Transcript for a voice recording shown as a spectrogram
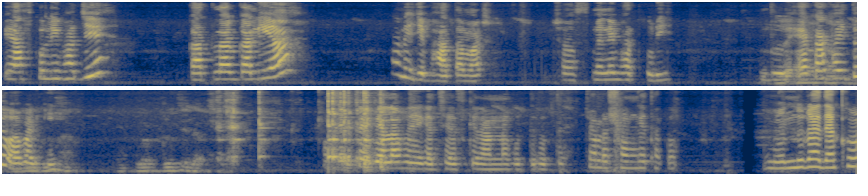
পেঁয়াজ কলি ভাজি, কাতলার কালিয়া, আর এই যে ভাত আমার। সসপ্যানে ভাত করি। একা খাই তো, আবার কি? অনেকটাই বেলা হয়ে গেছে আজকে রান্না করতে করতে। চলো সঙ্গে থাকো। বন্ধুরা, দেখো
